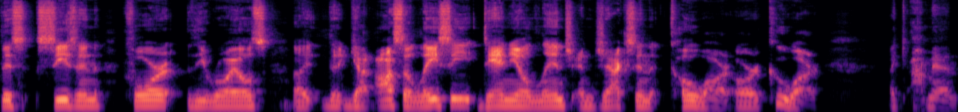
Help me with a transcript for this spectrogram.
this season for the Royals. Uh, they got Asa Lacy, Daniel Lynch, and Jackson Kowar or Kuwar. Like, oh man,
